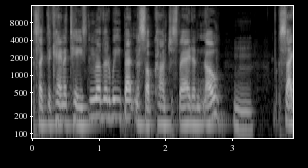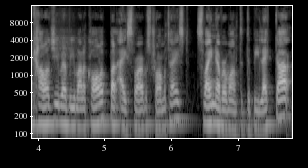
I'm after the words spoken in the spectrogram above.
it's like they kind of teased me with it a wee bit in a subconscious way. I didn't know. Hmm. Psychology, whatever you want to call it, but I swear I was traumatized. So I never wanted to be like that.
